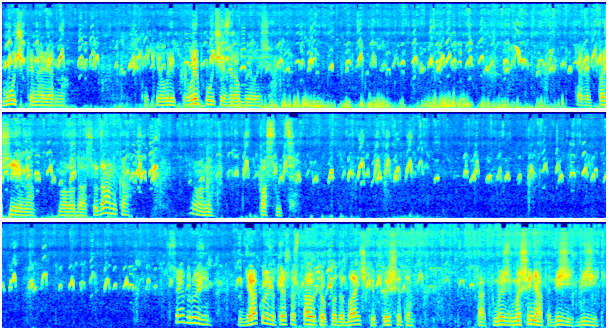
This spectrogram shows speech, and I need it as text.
мучки, мабуть. Такі лип, липучі зробилися. Це тут посіяна молода суданка. І вони пасуться. Все, друзі. Дякую за те, що ставите вподобайки, пишете. Так, ми ж мишенята, біжіть, біжіть.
